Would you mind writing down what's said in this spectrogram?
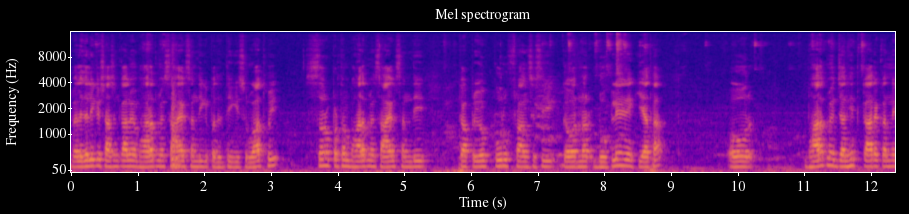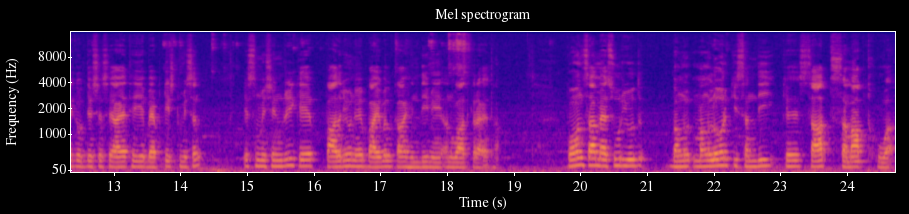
वेलेजली के शासनकाल में भारत में सहायक संधि की पद्धति की शुरुआत हुई। सर्वप्रथम भारत में सहायक संधि का प्रयोग पूर्व फ्रांसीसी गवर्नर डुप्ले ने किया था और भारत में जनहित कार्य करने के उद्देश्य से आए थे ये बैप्टिस्ट मिशन। इस मिशनरी के पादरियों ने बाइबल का हिंदी में अनुवाद कराया था। कौन सा मैसूर युद्ध मंगलोर की संधि के साथ समाप्त हुआ?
